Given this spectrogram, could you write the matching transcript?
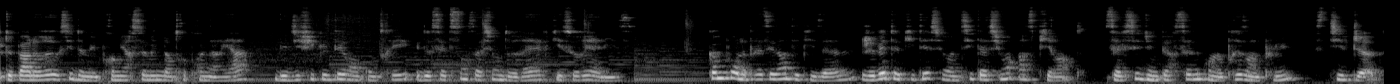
te parlerai aussi de mes premières semaines d'entrepreneuriat, des difficultés rencontrées et de cette sensation de rêve qui se réalise. Comme pour le précédent épisode, je vais te quitter sur une citation inspirante, celle-ci d'une personne qu'on ne présente plus, Steve Jobs.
